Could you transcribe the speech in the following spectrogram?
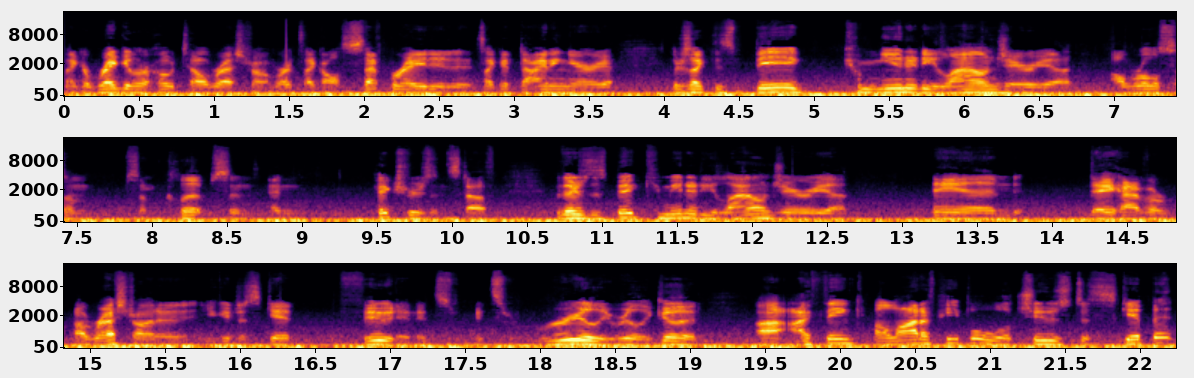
like a regular hotel restaurant where it's like all separated and it's like a dining area. There's like this big community lounge area. I'll roll some some clips and, and pictures and stuff. But there's this big community lounge area and they have a, a restaurant and. You can just get food and it's it's really, really good. Uh, I think a lot of people will choose to skip it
